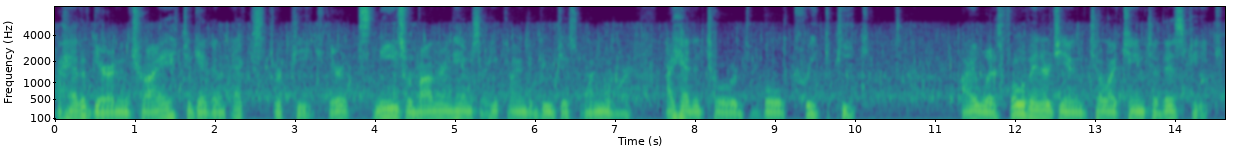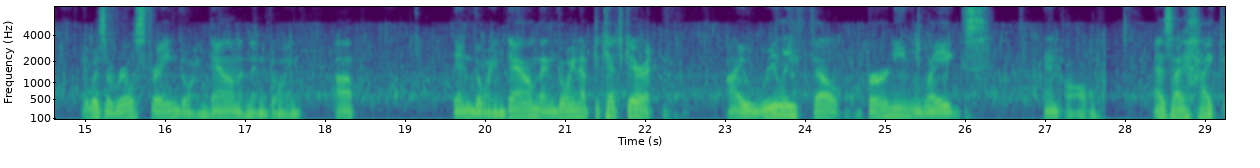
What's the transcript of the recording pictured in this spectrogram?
ahead of Garret and try to get an extra peak. Garret's knees were bothering him, so he planned to do just one more. I headed towards Bull Creek Peak. I was full of energy until I came to this peak. It was a real strain going down and then going up, then going down, then going up to catch Garret. I really felt burning legs and all. As I hiked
